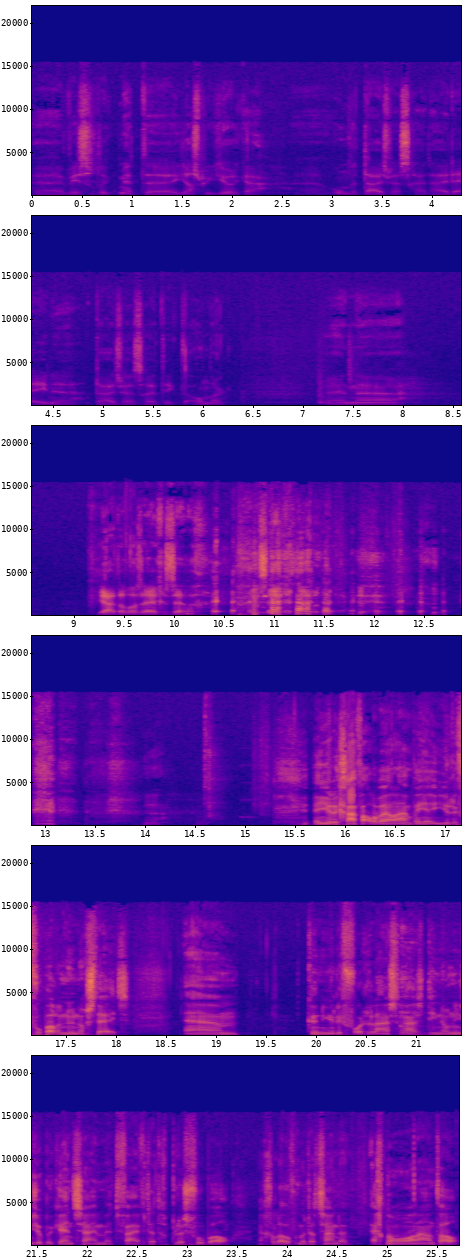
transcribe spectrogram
eh, wisselde ik met Jasper Jurka eh, om de thuiswedstrijd. Hij de ene thuiswedstrijd, ik de ander. En eh, ja, dat was erg gezellig. Dat was erg gezellig. En jullie gaven allebei al aan, van, j- jullie voetballen nu nog steeds. Ehm, kunnen jullie voor de luisteraars die nog niet zo bekend zijn met 35 plus voetbal, en geloof me, dat zijn er echt nog wel een aantal,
